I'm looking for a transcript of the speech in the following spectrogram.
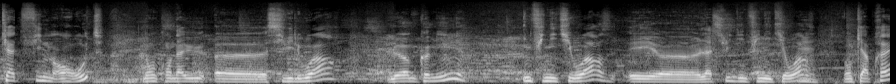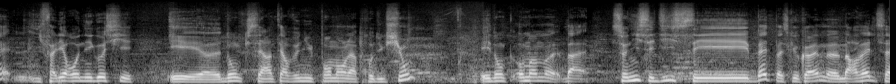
quatre films en route. Donc, on a eu euh, Civil War, le Homecoming, Infinity Wars et euh, la suite d'Infinity Wars. Donc, après, il fallait renégocier. Et euh, donc, c'est intervenu pendant la production. Et donc au moment, bah, Sony s'est dit c'est bête parce que quand même Marvel ça,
